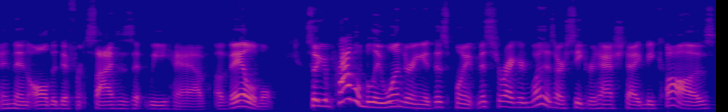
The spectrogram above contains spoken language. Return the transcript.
and then all the different sizes that we have available. So you're probably wondering at this point, Mr. Reichard, what is our secret hashtag? Because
